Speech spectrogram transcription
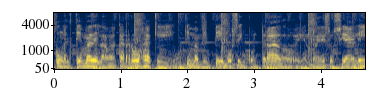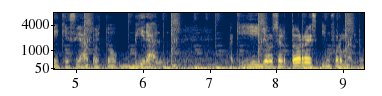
con el tema de la vaca roja que últimamente hemos encontrado en redes sociales y que se ha puesto viral. Aquí John Ser Torres informando.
